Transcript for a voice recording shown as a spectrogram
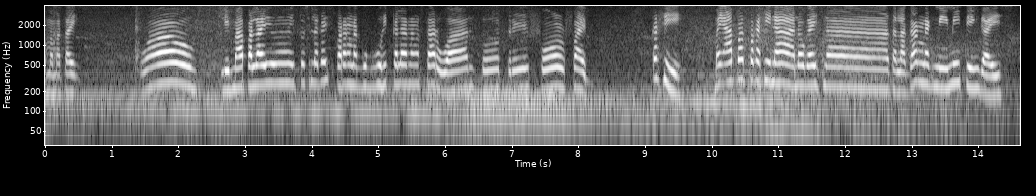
mamatay. Wow, lima pala yung ito sila guys. Parang naguguhit ka lang ng star. 1, 2, 3, 4, 5. Kasi may apat pa kasi na ano guys na talagang nagmi-meeting guys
